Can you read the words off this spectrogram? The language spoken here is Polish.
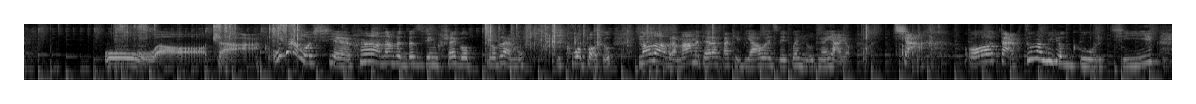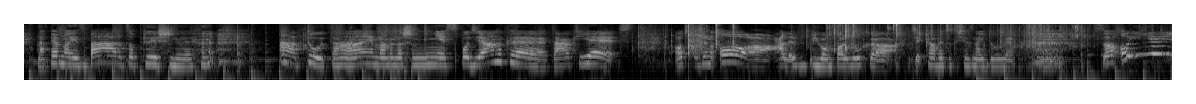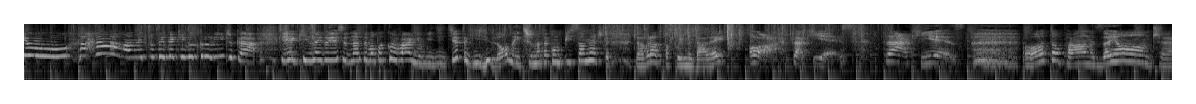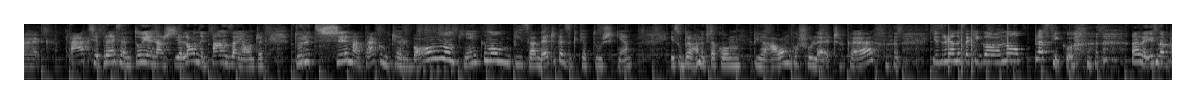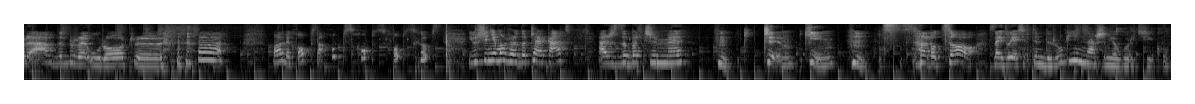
Uuu, tak, udało się, ha, nawet bez większego problemu i kłopotu. No dobra, mamy teraz takie białe, zwykłe, nudne jajo. Ciach! O tak, tu mamy jogurcik, na pewno jest bardzo pyszny. A tutaj mamy naszą niespodziankę, tak jest. Otworzymy. O, ale wbiłam palucha. Ciekawe, co tu się znajduje. Co? Ojeju! Mamy tutaj takiego króliczka, jaki znajduje się na tym opakowaniu. Widzicie? Taki zielony i trzyma taką pisaneczkę. Dobra, odpakujmy dalej. O, tak jest. Tak jest. Oto pan zajączek. Tak się prezentuje nasz zielony pan zajączek, który trzyma taką czerwoną, piękną pisaneczkę z kwiatuszkiem. Jest ubrany w taką białą koszuleczkę. Jest zrobiony z takiego, no, plastiku. Ale jest naprawdę przeuroczy. Ale hopsa, hops, hops, hops, hops. Już się nie może doczekać, aż zobaczymy, hmm, czym, kim, hmm, albo co znajduje się w tym drugim naszym jogurciku.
